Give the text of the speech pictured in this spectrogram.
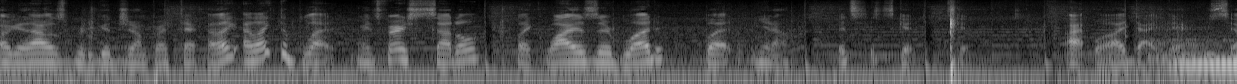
Okay, that was a pretty good jump right there. I like, I like the blood. I mean, it's very subtle. Like, why is there blood? But you know, it's, it's good. It's good. Alright, well, I died there. So,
